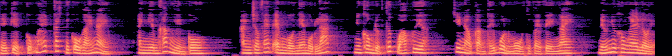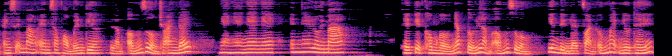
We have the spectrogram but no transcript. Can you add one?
Thế Kiệt cũng hết cách với cô gái này. Anh nghiêm khắc nhìn cô. Anh cho phép em ngồi nghe một lát, nhưng không được thức quá khuya. Khi nào cảm thấy buồn ngủ thì phải về ngay. Nếu như không nghe lời, anh sẽ mang em sang phòng bên kia, làm ấm giường cho anh đấy. Nghe nghe nghe nghe, em nghe lời mà. Thế Kiệt không ngờ nhắc tới làm ấm giường, Yên Đình lại phản ứng mạnh như thế.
